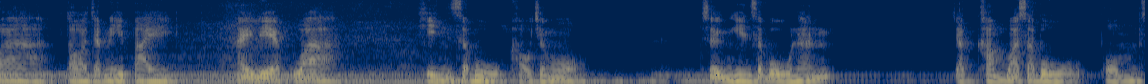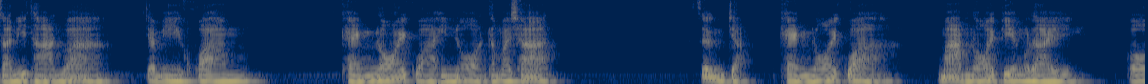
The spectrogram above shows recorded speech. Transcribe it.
ว่า ต่อจากนี้ไปให้เรียกว่า หินสบู่เขาชะโงก ซึ่งหินสบู่นั้น จากคำว่าสบู่ ผมสันนิษฐานว่าจะมีความแข็งน้อยกว่าหินอ่อนธรรมชาติ ซึ่งจะแข็งน้อยกว่ามากน้อยเพียงไรก็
